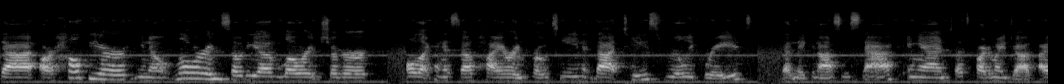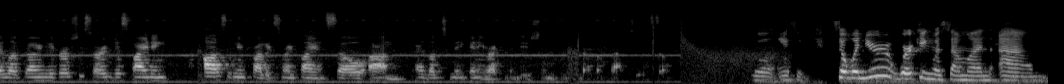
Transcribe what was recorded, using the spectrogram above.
that are healthier, you know, lower in sodium, lower in sugar, all that kind of stuff, higher in protein that taste really great, that make an awesome snack. And that's part of my job. I love going to the grocery store and just finding awesome new products for my clients. So um, I'd love to make any recommendations and stuff like that too. So. Well, awesome. So when you're working with someone, um,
